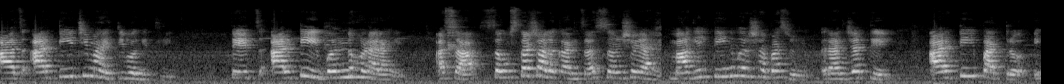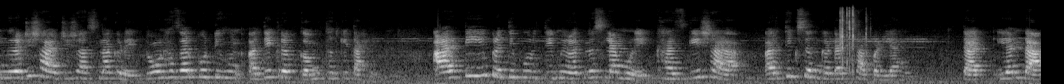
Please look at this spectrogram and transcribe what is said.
आज आरटीईची माहिती बघितली. तेच आरटीई बंद होणार आहे असा संस्था चालकांचा संशय आहे. मागील तीन वर्षापासून राज्यातील आरटीई पात्र इंग्रजी शाळेची शासनाकडे दोन हजार कोटीहून अधिक रक्कम थकीत आहे. आरटीई प्रतिपूर्ती मिळत नसल्यामुळे खासगी शाळा आर्थिक संकटात सापडल्या आहेत. त्यात यंदा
